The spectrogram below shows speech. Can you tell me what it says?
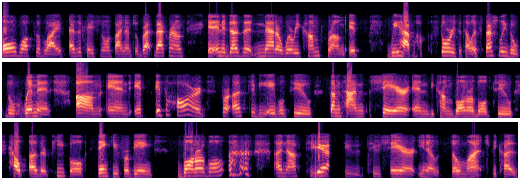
all walks of life, educational and financial backgrounds, and it doesn't matter where we come from. It's we have stories to tell, especially the the women, um, and it's it's hard for us to be able to sometimes share and become vulnerable to help other people. Thank you for being vulnerable enough to yeah. to to share you know so much because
